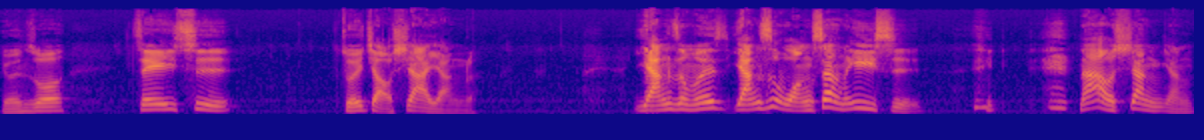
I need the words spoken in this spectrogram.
有人说这一次嘴角下扬了扬怎么？扬是往上的意思。哪有向扬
